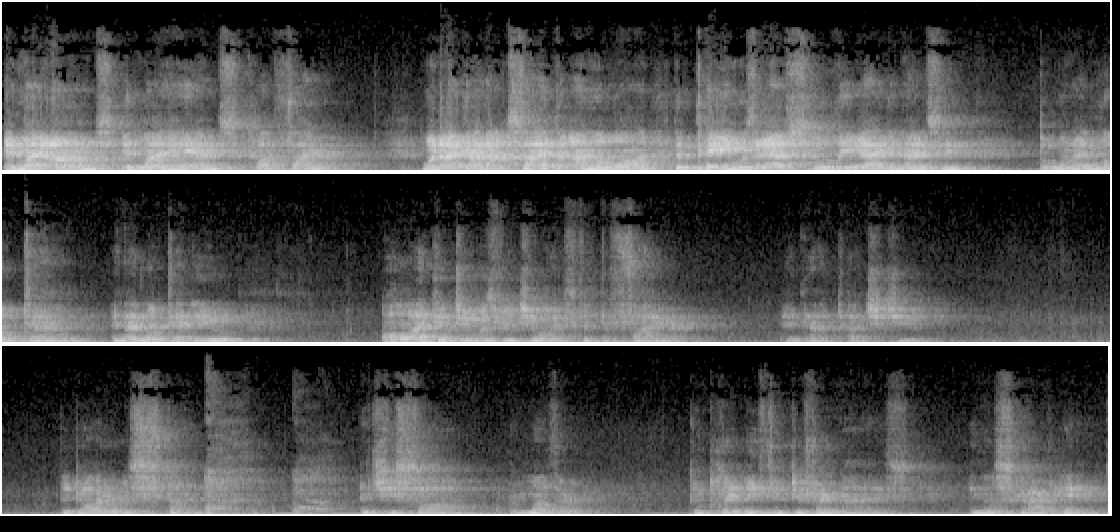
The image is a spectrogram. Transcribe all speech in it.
And my arms and my hands caught fire. When I got outside on the lawn, the pain was absolutely agonizing. But when I looked down and I looked at you, all I could do was rejoice that the fire had not touched you. The daughter was stunned, and she saw her mother completely through different eyes in those scarred hands.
